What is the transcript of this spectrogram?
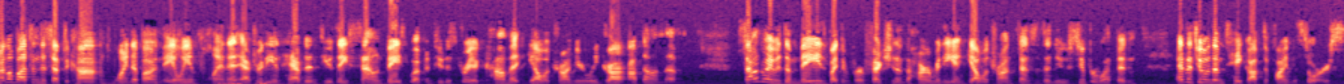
Autobots and Decepticons wind up on an alien planet after the inhabitants use a sound-based weapon to destroy a comet Galvatron nearly dropped on them. Soundwave is amazed by the perfection of the harmony, and Galvatron senses a new superweapon, and the two of them take off to find the source.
